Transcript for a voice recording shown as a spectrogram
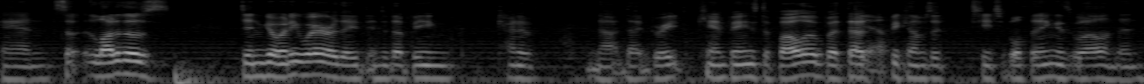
And so a lot of those didn't go anywhere, or they ended up being kind of not that great campaigns to follow. But that Yeah. becomes a teachable thing as well. And then,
